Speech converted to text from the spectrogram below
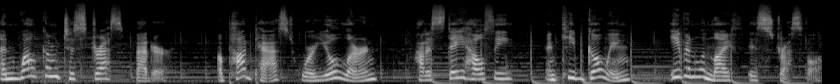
and welcome to Stress Better, a podcast where you'll learn how to stay healthy and keep going even when life is stressful.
